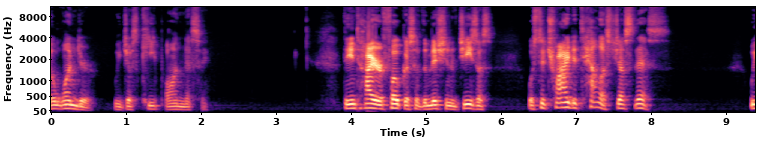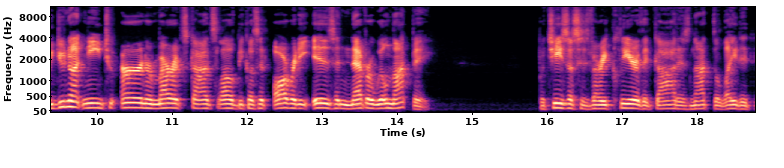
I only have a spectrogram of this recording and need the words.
No wonder we just keep on missing. The entire focus of the mission of Jesus was to try to tell us just this. We do not need to earn or merit God's love because it already is and never will not be. But Jesus is very clear that God is not delighted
